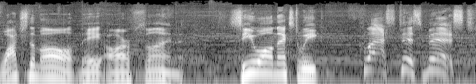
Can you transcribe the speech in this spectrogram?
Watch them all, they are fun. See you all next week. Class dismissed!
